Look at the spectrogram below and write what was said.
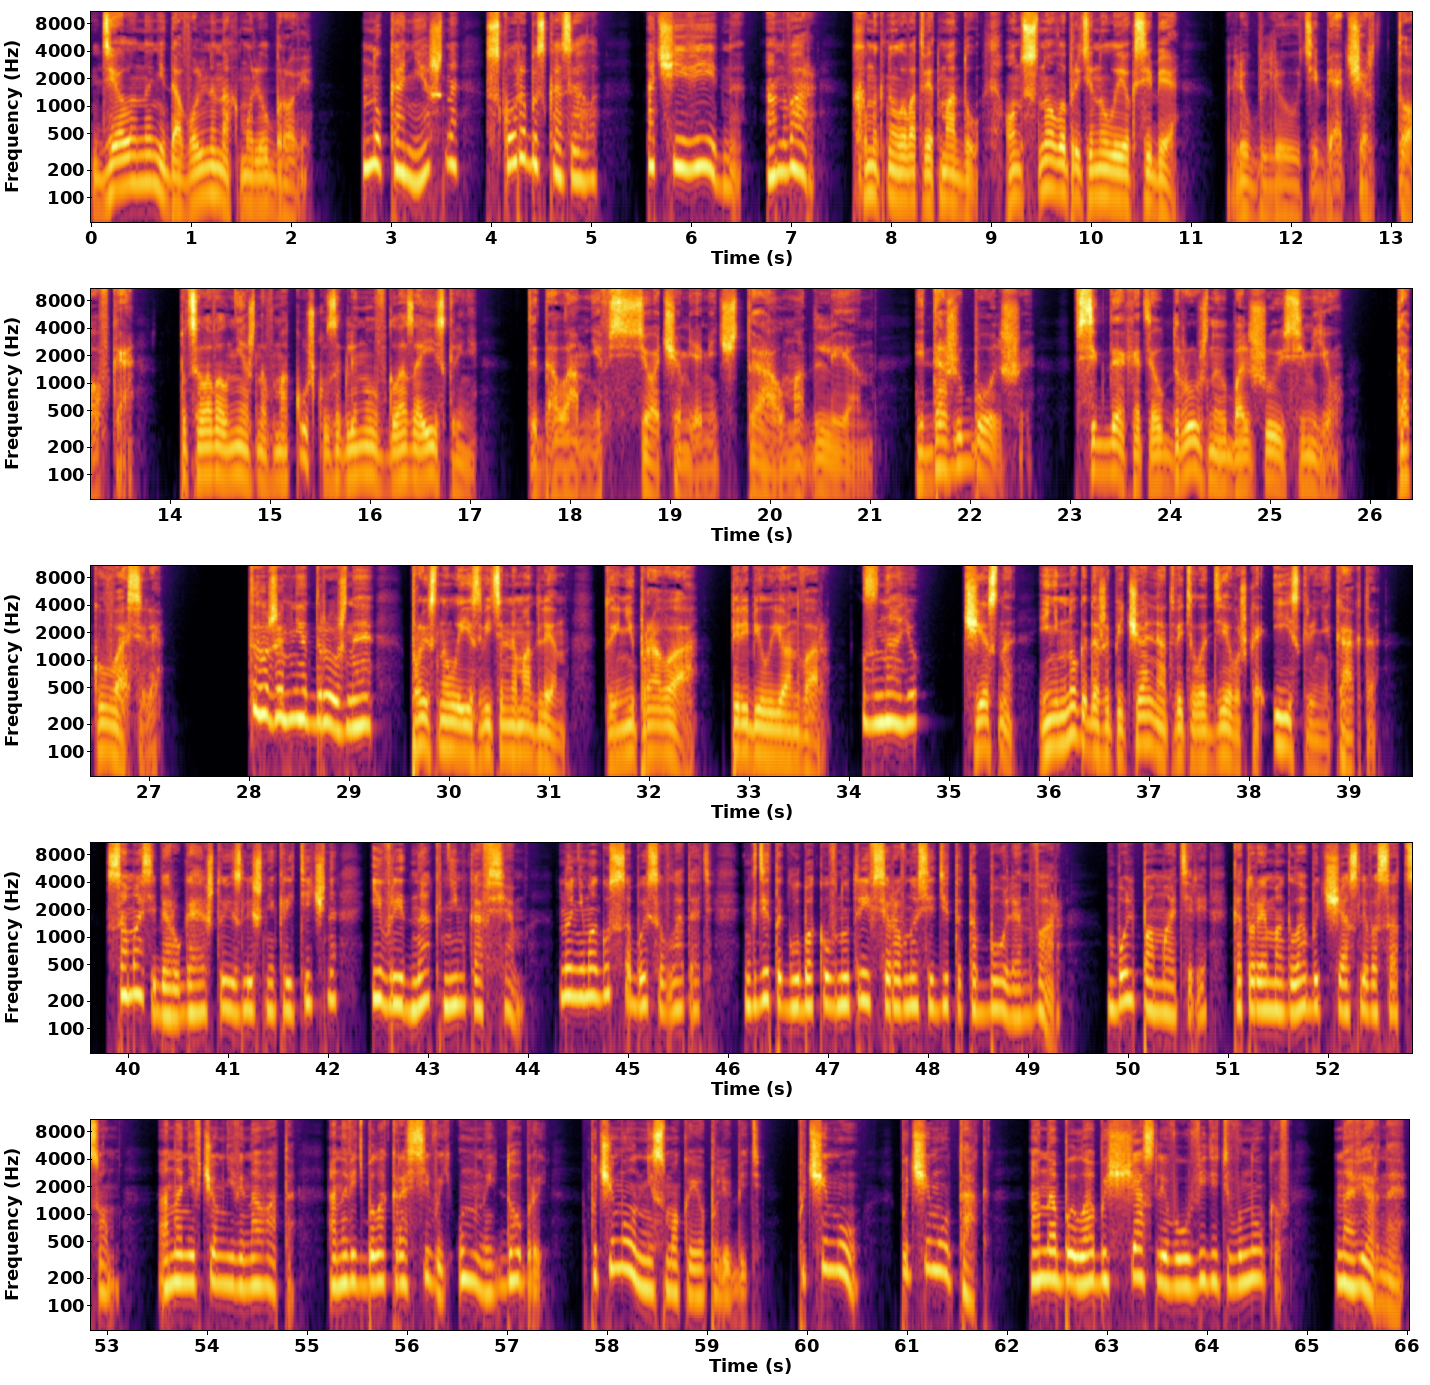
Делано недовольно нахмурил брови. «Ну, конечно, скоро бы сказала. Очевидно, Анвар», — хмыкнула в ответ Маду. Он снова притянул ее к себе. «Люблю тебя, чертовка!» Поцеловал нежно в макушку, заглянул в глаза искренне. «Ты дала мне все, о чем я мечтал, Мадлен. И даже больше. Всегда хотел дружную большую семью. Как у Василя». «Тоже мне дружная», — прыснула язвительно Мадлен. «Ты не права», — перебил ее Анвар. «Знаю». Честно и немного даже печально ответила девушка, искренне как-то. Сама себя ругаю, что излишне критична и вредна к ним ко всем. Но не могу с собой совладать. Где-то глубоко внутри все равно сидит эта боль, Анвар. Боль по матери, которая могла быть счастлива с отцом. Она ни в чем не виновата. Она ведь была красивой, умной, доброй. Почему он не смог ее полюбить? Почему? Почему так? Она была бы счастлива увидеть внуков. Наверное.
